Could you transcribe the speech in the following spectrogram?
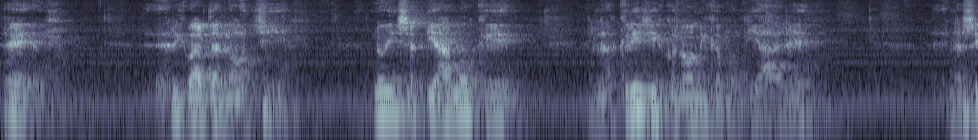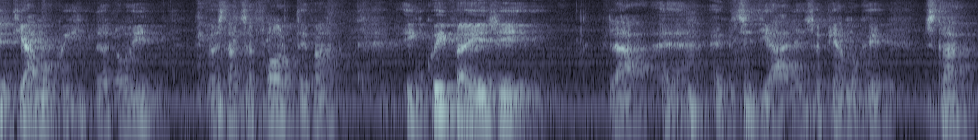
eh, riguarda l'oggi. Noi sappiamo che la crisi economica mondiale la sentiamo qui da noi abbastanza forte, ma in quei paesi la, eh, è micidiale, sappiamo che sta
